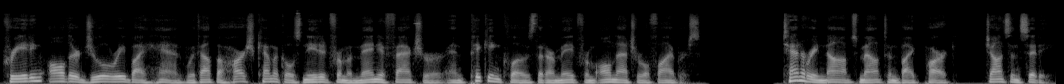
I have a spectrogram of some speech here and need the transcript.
creating all their jewelry by hand without the harsh chemicals needed from a manufacturer, and picking clothes that are made from all natural fibers. Tannery Knobs Mountain Bike Park, Johnson City.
